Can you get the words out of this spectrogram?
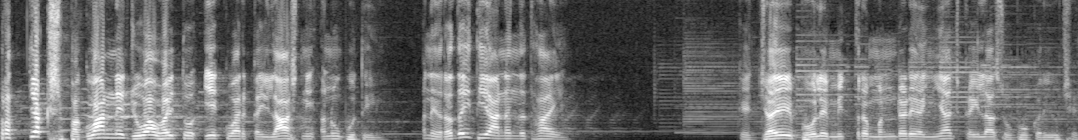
પ્રત્યક્ષ ભગવાનને જોવા હોય તો એકવાર કૈલાસની અનુભૂતિ અને હૃદયથી આનંદ થાય કે જય ભોલે મિત્ર મંડળે અહીંયા જ કૈલાસ ઊભું કર્યું છે.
